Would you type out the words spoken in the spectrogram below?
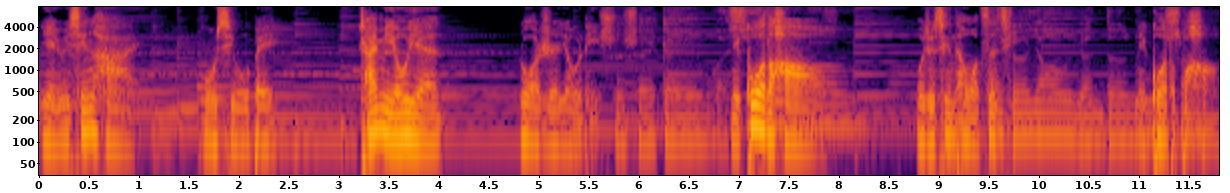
眼于心海，无喜无悲，柴米油盐。落日有你，你过得好，我就心疼我自己；你过得不好，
